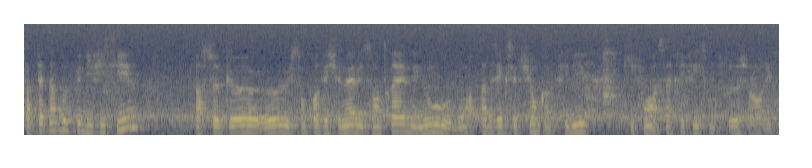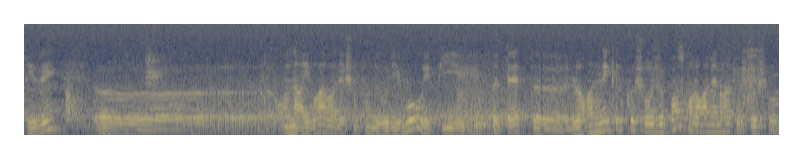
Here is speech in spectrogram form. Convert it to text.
ça peut être un peu plus difficile parce que eux, ils sont professionnels, ils s'entraînent et nous, bon, après des exceptions comme Philippe qui font un sacrifice monstrueux sur leur vie privée, on arrivera à avoir des champions de haut niveau et puis peut-être leur amener quelque chose. Je pense qu'on leur amènera quelque chose.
